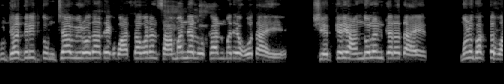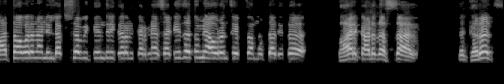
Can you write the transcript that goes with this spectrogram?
कुठंतरी तुमच्या विरोधात एक वातावरण सामान्य लोकांमध्ये होत आहे. शेतकरी आंदोलन करत आहेत. म्हणून फक्त वातावरण आणि लक्ष विकेंद्रीकरण करण्यासाठी जर तुम्ही औरंगजेबचा मुद्दा तिथं बाहेर काढत असाल तर खरंच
